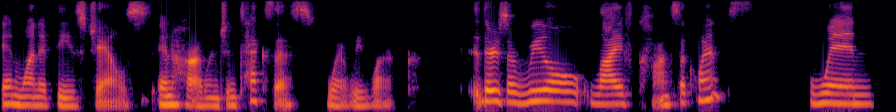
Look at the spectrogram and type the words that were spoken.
in one of these jails in Harlingen, Texas, where we work. There's a real life consequence when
